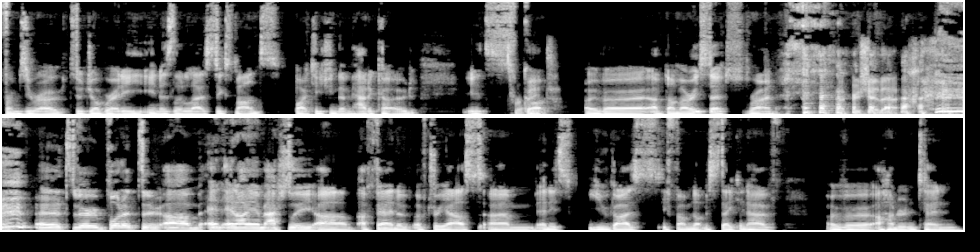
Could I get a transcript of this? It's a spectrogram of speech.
from zero to job ready in as little as six months by teaching them how to code. It's right. got over. I've done my research, Ryan. I appreciate that. it's very important too. Um, and and I am actually um, a fan of, of Treehouse. Um, and it's you guys, if I'm not mistaken, have over 110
